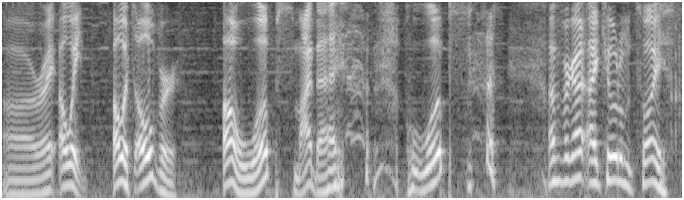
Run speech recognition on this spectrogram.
Alright. Oh, wait. Oh, it's over. Oh, whoops. My bad. whoops. I forgot I killed him twice.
